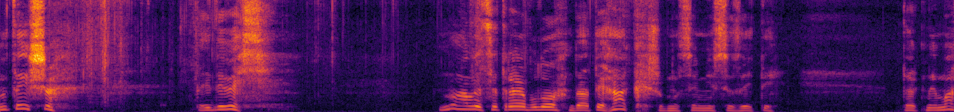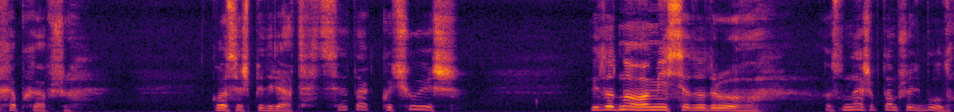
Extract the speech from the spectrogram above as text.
Ну та й що? Та й дивись. Ну, але це треба було дати гак, щоб на це місце зайти. Так нема хап-хап, що косиш підряд. Це так кочуєш від одного місця до другого. Основне, щоб там щось було.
